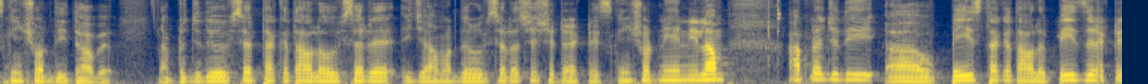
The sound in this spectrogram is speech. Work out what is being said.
স্ক্রিনশট দিতে হবে। আপনার যদি ওয়েবসাইট থাকে তাহলে ওয়েবসাইটে এই যে আমাদের ওয়েবসাইট আছে সেটা একটা স্ক্রিনশট নিয়ে নিলাম। আপনার যদি পেজ থাকে তাহলে পেজের একটা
